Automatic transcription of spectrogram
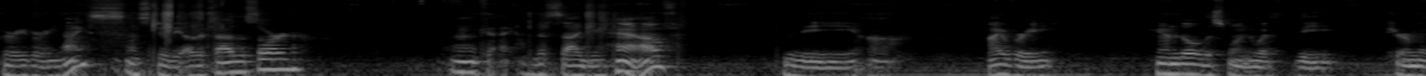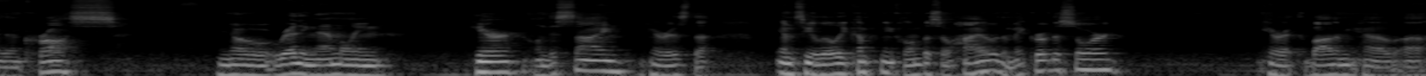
very, very nice. Let's do the other side of the sword. Okay, on this side you have the uh, ivory handle, this one with the pyramid and cross. No red enameling here on this side. Here is the MC Lilley Company, Columbus, Ohio, the maker of the sword. Here at the bottom you have a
